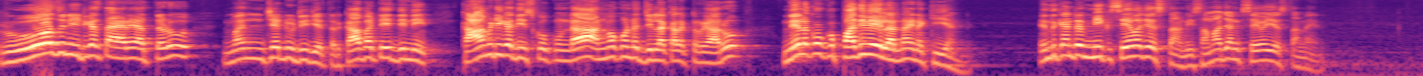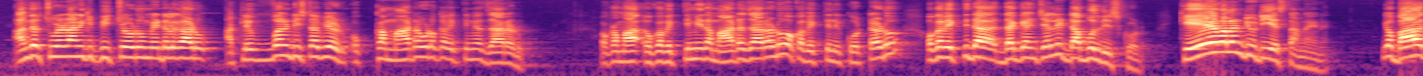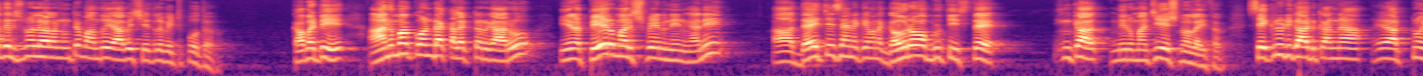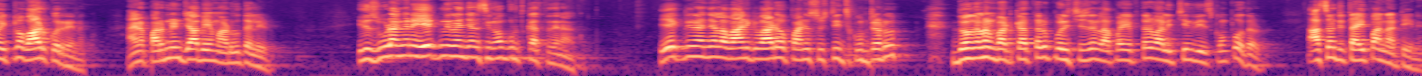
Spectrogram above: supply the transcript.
రోజు నీట్గా తయారయ్యేస్తాడు మంచిగా డ్యూటీ చేస్తారు. కాబట్టి దీన్ని కామెడీగా తీసుకోకుండా హన్మకొండ జిల్లా కలెక్టర్ గారు నెలకు ఒక పదివేలు అన్న ఆయనకి ఇవ్వండి ఎందుకంటే మీకు సేవ చేస్తాను ఈ సమాజానికి సేవ చేస్తాను ఆయన. అందరు చూడడానికి పిచ్చోడు మెంటల్ గాడు అట్లా ఎవ్వరిని డిస్టర్బ్ చేయడు. ఒక్క మాట కూడా ఒక వ్యక్తి మీద జారడు. ఒక మా ఒక వ్యక్తి మీద మాట జారడు ఒక వ్యక్తిని కొట్టాడు ఒక వ్యక్తి ద దగ్గర నుంచి వెళ్ళి డబ్బులు తీసుకోడు. కేవలం డ్యూటీ చేస్తాను ఆయన. ఇక బాగా తెలిసిన వాళ్ళు ఎవరైనా ఉంటే వందో యాభై చేతులు పెట్టిపోతారు. కాబట్టి హనుమకొండ కలెక్టర్ గారు ఈయన పేరు మర్చిపోయిన నేను కానీ ఆ, దయచేసి ఆయనకి ఏమైనా గౌరవ భృతి ఇస్తే ఇంకా మీరు మంచి చేసిన వాళ్ళు అవుతారు. సెక్యూరిటీ గార్డు కన్నా అట్నో ఇట్నో వాడుకోర్రు ఆయనకు ఆయన పర్మనెంట్ జాబ్ ఏం అడుగుతలేడు. ఇది చూడంగానే ఏక్ నిరంజన సినిమా గుర్తుకొస్తుంది నాకు. ఏక్ నిరంజన్లో వానికి వాడే పని సృష్టించుకుంటాడు దొంగలను పట్టుకొస్తాడు పోలీస్ స్టేషన్లో అప్ప చెప్తాడు వాళ్ళు ఇచ్చింది తీసుకొని పోతాడు. అసలు టైప్ అన్నట్టు ఈయన.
